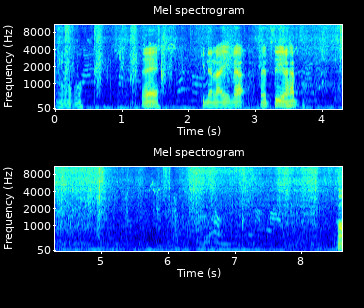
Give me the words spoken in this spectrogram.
โอ้โหเอ๊ะกินอะไรอีกแล้วเป๊ปซี่นะครับ ก็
